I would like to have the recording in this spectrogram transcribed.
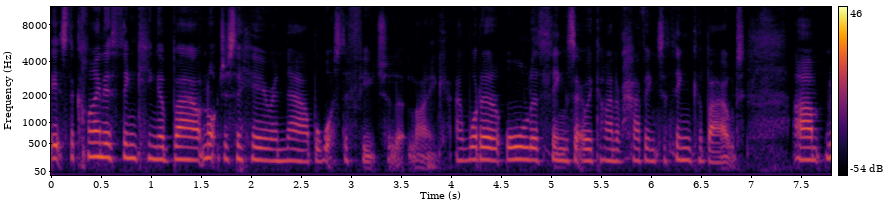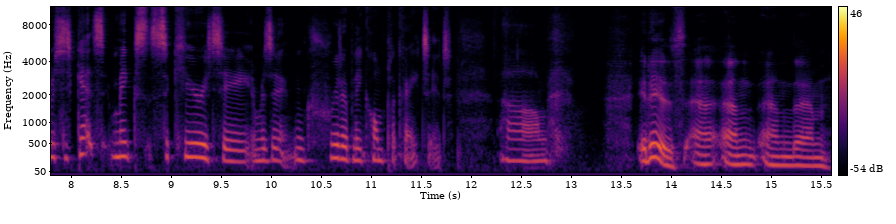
it's the kind of thinking about not just the here and now, but what's the future look like, and what are all the things that we're kind of having to think about, um, which just gets makes security and resilience incredibly complicated. Um, It is, and and um,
